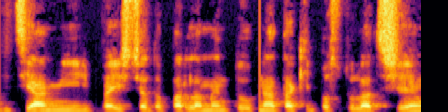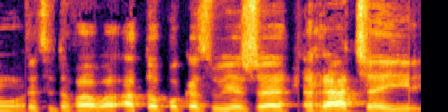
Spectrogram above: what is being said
ambicjami wejścia do parlamentu na taki postulat się decydowała. A to pokazuje, że raczej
